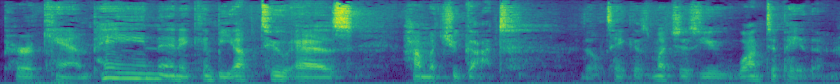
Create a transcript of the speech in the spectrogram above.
per campaign, and it can be up to as how much you got. They'll take as much as you want to pay them.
